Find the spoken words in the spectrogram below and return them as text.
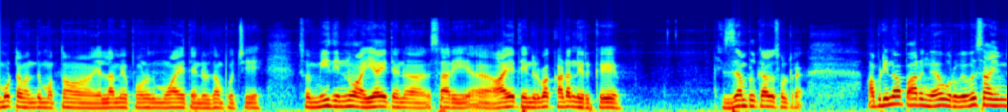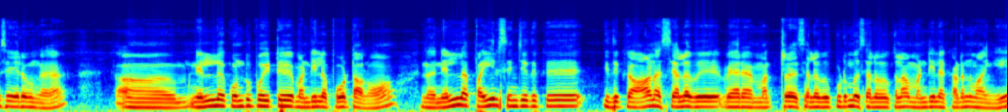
மூட்டை வந்து மொத்தம் எல்லாமே போனது மூவாயிரத்தி ஐநூறு தான் போச்சு. ஸோ மீதி இன்னும் ஐயாயிரத்தி ஐநூறு சாரி ஆயிரத்தி ஐநூறுரூபா கடன் இருக்குது எக்ஸாம்பிளுக்காக சொல்கிறேன் அப்படின்னா பாருங்கள் ஒரு விவசாயம் செய்கிறவங்க நெல்லை கொண்டு போயிட்டு மண்டியில் போட்டாலும் இந்த நெல்லை பயிர் செஞ்சதுக்கு இதுக்கு ஆன செலவு வேறு மற்ற செலவு குடும்ப செலவுக்கெல்லாம் மண்டியில் கடன் வாங்கி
